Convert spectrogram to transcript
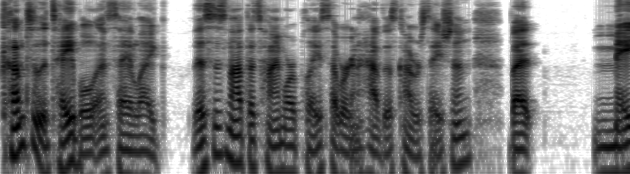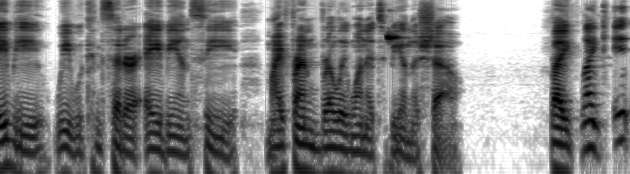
come to the table and say like this is not the time or place that we're going to have this conversation but maybe we would consider a b and c. My friend really wanted to be in the show. Like like it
